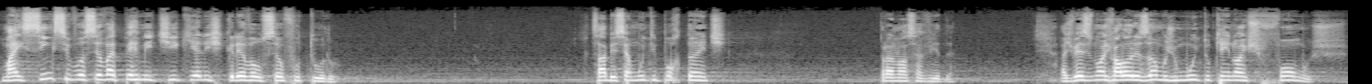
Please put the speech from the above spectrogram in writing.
mas sim se você vai permitir que Ele escreva o seu futuro. Sabe, isso é muito importante para a nossa vida. Às vezes nós valorizamos muito quem nós fomos.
